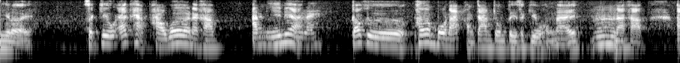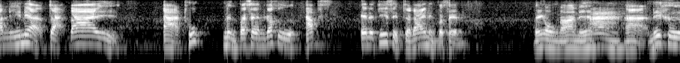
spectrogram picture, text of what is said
นี่เลย Skill Attack Power นะครับ อันนี้เนี่ยคืออะไรก็คือเพิ่มโบนัสของการโจมตีสกิลของไนท์อืมนะครับ อันนี้เนี่ยจะได้อ่าทุกหนึ่งเปอร์เซ็นก็คือ up energy สิบจะได้หนึ่งเปอร์เซ็นไม่งงเนาะอันนี้ อ่าอ่านี่คือ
